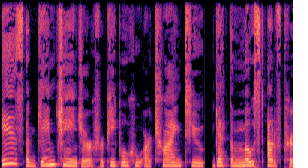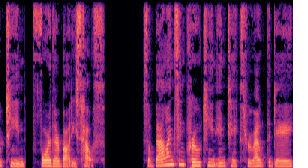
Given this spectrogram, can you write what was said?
is a game changer for people who are trying to get the most out of protein for their body's health. So, balancing protein intake throughout the day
